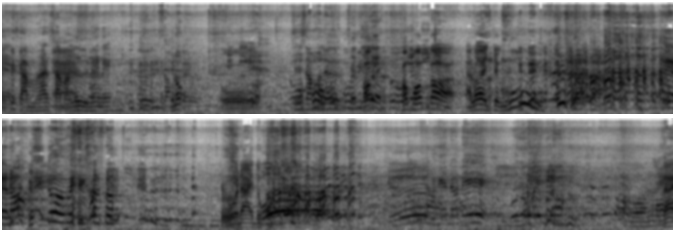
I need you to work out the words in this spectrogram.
แน่ซ้ำฮะซ้ำมาเลอร์แน่แน่นกโอ้ซีซัมมาเลยของของผมก็อร่อยจังหู้เออเนาะก็ไม่คนรู้โอ้ได้ทุกคนเห็นแล้วนี่ ได้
